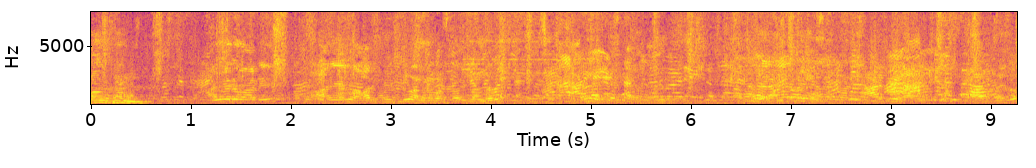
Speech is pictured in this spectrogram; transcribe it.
సుస్వాగతం అంగన్వాడీ ఆయాలు ఆర్పీలు అందరూ వస్తారు వీళ్ళందరూ. ఆర్పీలు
